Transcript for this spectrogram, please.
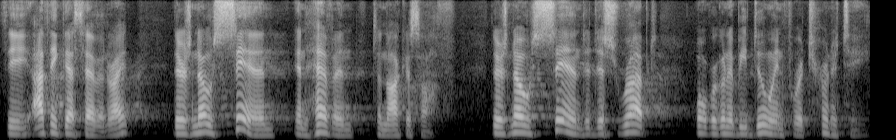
See, I think that's heaven, right? There's no sin in heaven to knock us off. There's no sin to disrupt what we're going to be doing for eternity.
